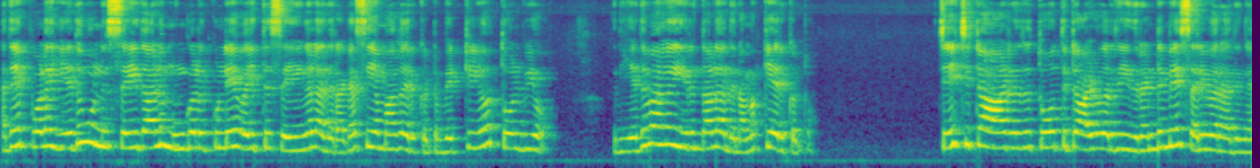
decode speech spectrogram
அதே போல் எது ஒன்று செய்தாலும் உங்களுக்குள்ளே வைத்து செய்யுங்கள். அது ரகசியமாக இருக்கட்டும். வெற்றியோ தோல்வியோ. அது எதுவாக இருந்தாலும் அது நமக்கே இருக்கட்டும். ஜெயிச்சுட்டு ஆடுறது தோத்துட்டு அழுவுறது இது ரெண்டுமே சரி வராதுங்க.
